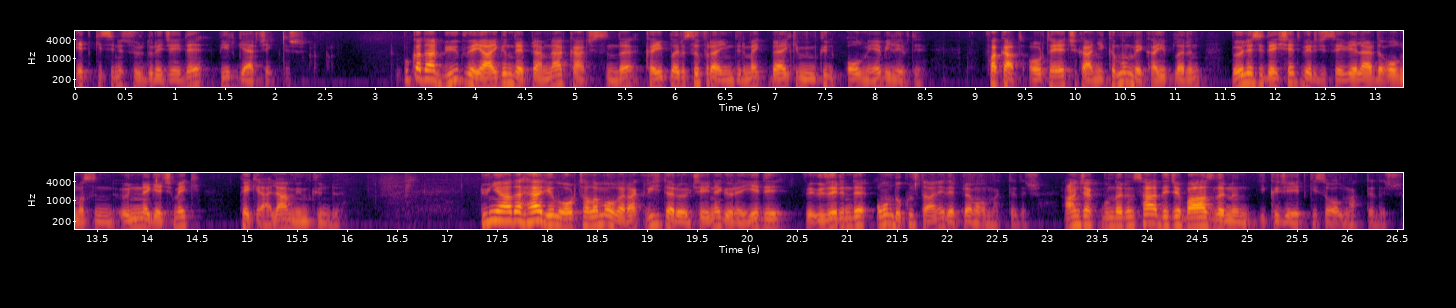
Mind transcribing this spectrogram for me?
etkisini sürdüreceği de bir gerçektir. Bu kadar büyük ve yaygın depremler karşısında kayıpları sıfıra indirmek belki mümkün olmayabilirdi. Fakat ortaya çıkan yıkımın ve kayıpların böylesi dehşet verici seviyelerde olmasının önüne geçmek pekala mümkündü. Dünyada her yıl ortalama olarak Richter ölçeğine göre 7 ve üzerinde 19 tane deprem olmaktadır. Ancak bunların sadece bazılarının yıkıcı etkisi olmaktadır.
